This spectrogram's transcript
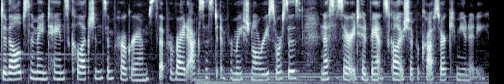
develops and maintains collections and programs that provide access to informational resources necessary to advance scholarship across our community.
